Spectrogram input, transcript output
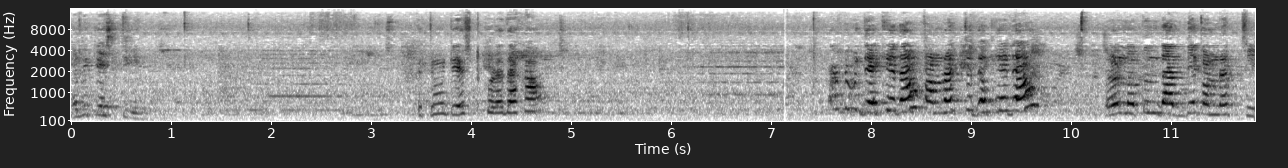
হেভি টেস্টি তো তুমি টেস্ট করে দেখাও। তুমি দেখিয়ে দাও কামড়াচ্ছি দেখিয়ে দাও। ওর নতুন দাঁত দিয়ে কামড়াচ্ছি।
